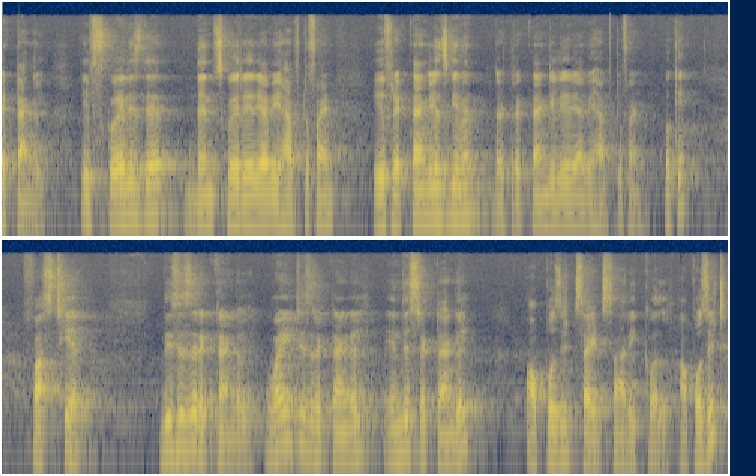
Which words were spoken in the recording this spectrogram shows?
rectangle if square is there, then square area we have to find. If rectangle is given, that rectangle area we have to find. Okay. First here, this is a rectangle. Why it is rectangle? In this rectangle, opposite sides are equal. Opposite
